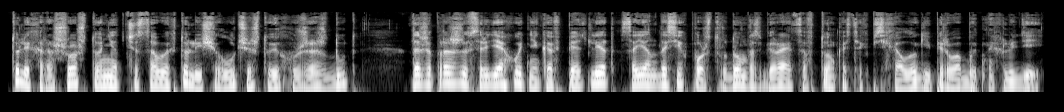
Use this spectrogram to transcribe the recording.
То ли хорошо, что нет часовых, то ли еще лучше, что их уже ждут. Даже прожив среди охотников пять лет, Саян до сих пор с трудом разбирается в тонкостях психологии первобытных людей.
